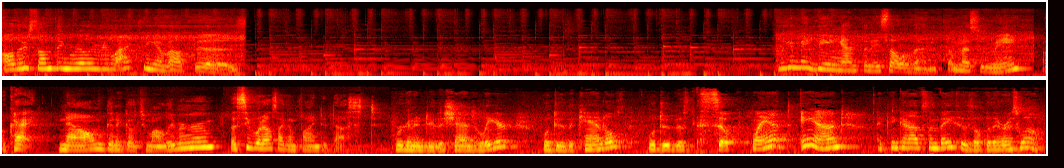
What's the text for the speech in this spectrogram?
Oh, there's something really relaxing about this. Look at me being Anthony Sullivan. Don't mess with me. Okay, now I'm gonna go to my living room. Let's see what else I can find to dust. We're gonna do the chandelier, we'll do the candles, we'll do this silk plant, and I think I have some vases over there as well.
